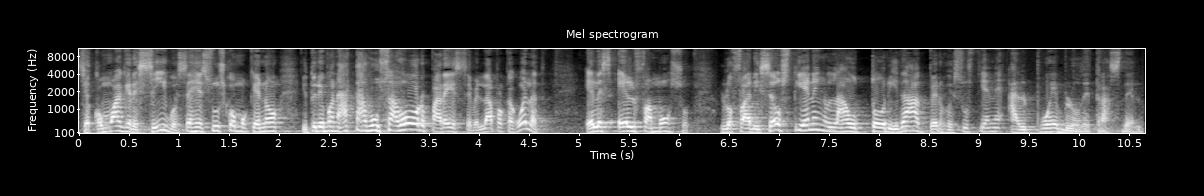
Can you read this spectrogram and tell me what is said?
sí es como agresivo, ese Jesús como que no. Y tú dices, bueno, hasta abusador parece, ¿verdad? Porque acuérdate, Él es el famoso. Los fariseos tienen la autoridad, pero Jesús tiene al pueblo detrás de él.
